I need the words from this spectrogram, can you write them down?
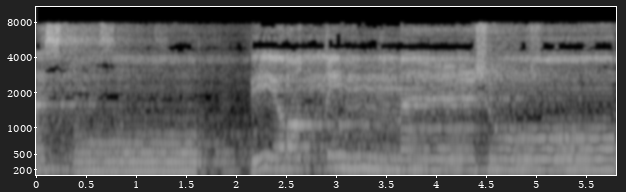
مسطور في رق منشور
